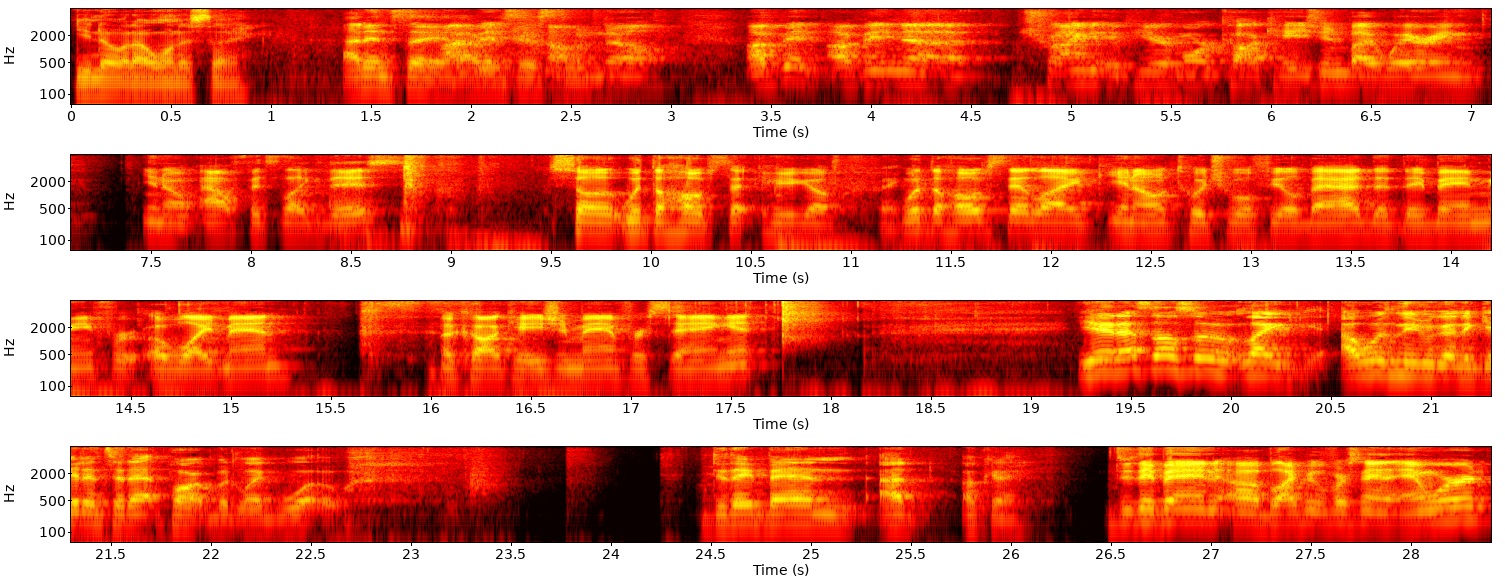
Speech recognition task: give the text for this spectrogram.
You know what I want to say. I didn't say it. I I've been, resisted. oh no. I've been I've been uh, trying to appear more Caucasian by wearing you know outfits like this. So with the hopes that here you go, Thank with the hopes that like you know Twitch will feel bad that they ban me for a white man, a Caucasian man for saying it. Yeah, that's also like I wasn't even gonna get into that part, but like what? Do they ban? I okay. Do they ban uh, black people for saying the N word?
